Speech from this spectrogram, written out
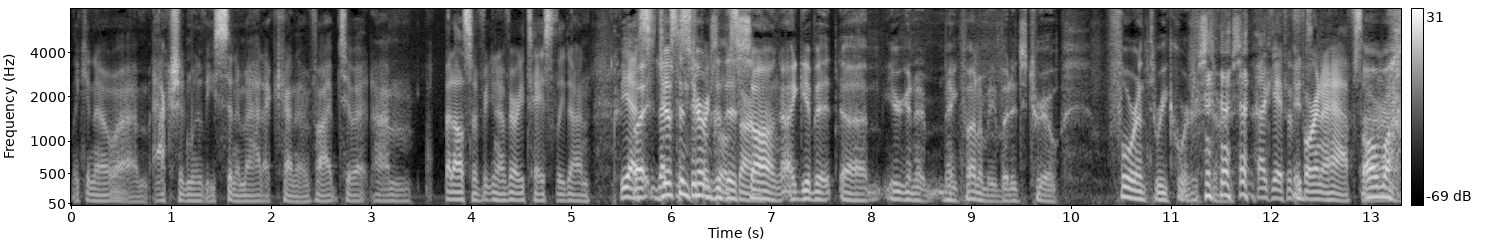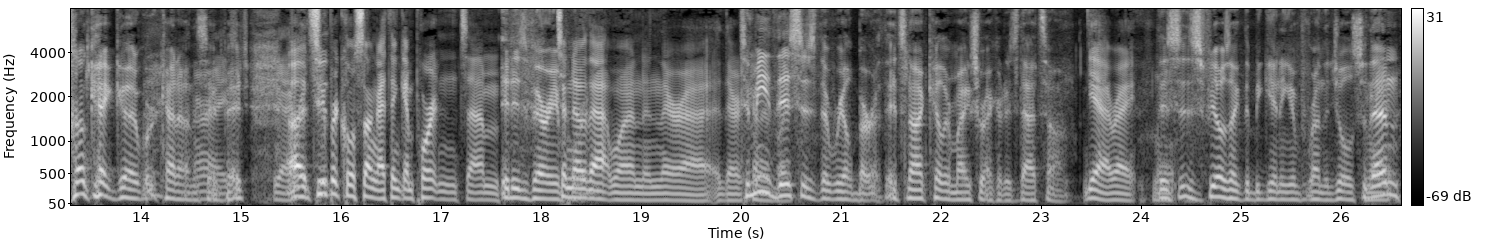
like you know um, action movie cinematic kind of vibe to it. Um, but also you know very tastefully done. But yeah, But just in terms cool of this song. I give it. Um, you're gonna make fun of me, but it's true. Four and three quarter stars. I gave it It's- four and a half. So oh right. Okay, good. We're kind of on the All same right. page. Yeah, Uh, it's super cool song. I think important. Um, It is very to know that one and their uh, their To me, of, like- this is the real birth. It's not Killer Mike's record. It's that song. yeah right. This is feels like the beginning of Run the Jewels. So then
